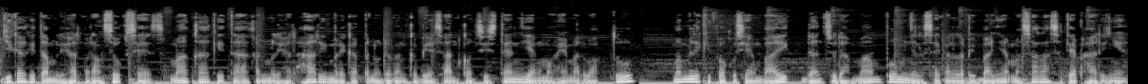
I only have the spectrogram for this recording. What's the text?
Jika kita melihat orang sukses, maka kita akan melihat hari mereka penuh dengan kebiasaan konsisten yang menghemat waktu, memiliki fokus yang baik, dan sudah mampu menyelesaikan lebih banyak masalah setiap harinya.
